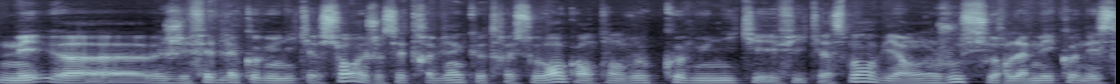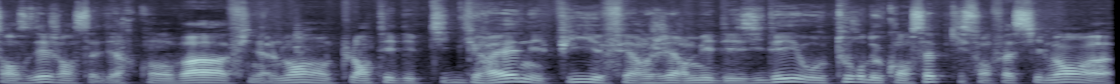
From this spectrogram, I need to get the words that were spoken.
Mais euh, j'ai fait de la communication et je sais très bien que très souvent, quand on veut communiquer efficacement, eh bien on joue sur la méconnaissance des gens. C'est-à-dire qu'on va finalement planter des petites graines et puis faire germer des idées autour de concepts qui sont facilement euh,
